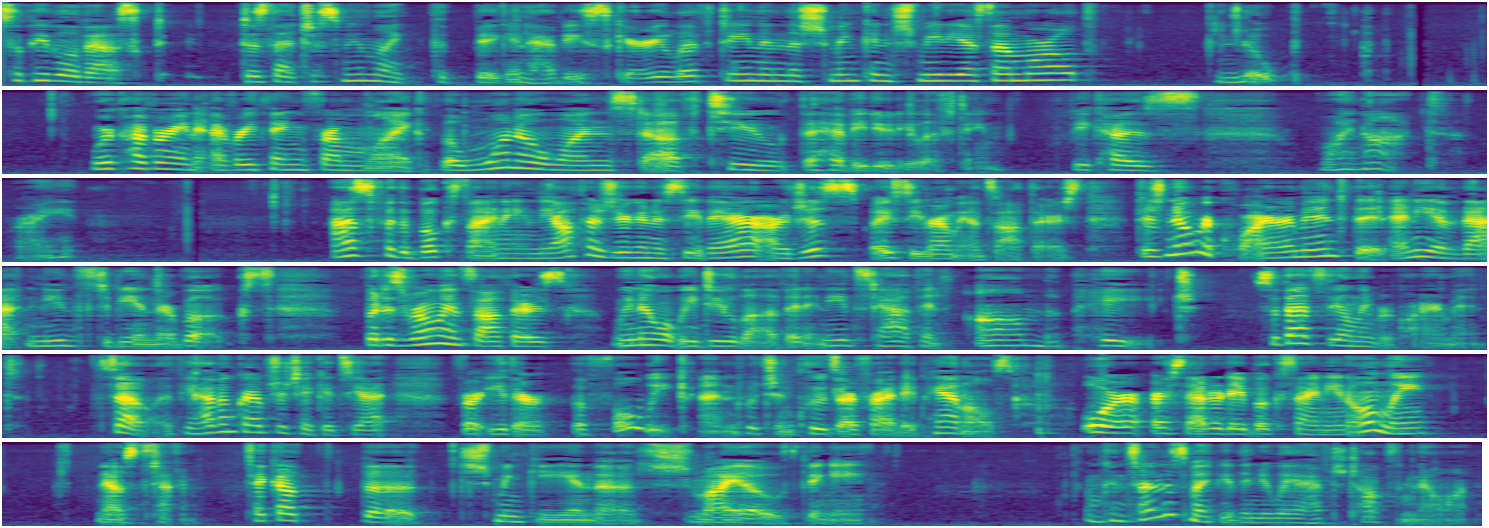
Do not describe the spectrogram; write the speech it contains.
So people have asked, does that just mean like the big and heavy scary lifting in the schmink and schmeedy SM world? Nope. We're covering everything from like the 101 stuff to the heavy duty lifting because why not, right? As for the book signing, the authors you're going to see there are just spicy romance authors. There's no requirement that any of that needs to be in their books. But as romance authors, we know what we do love, and it needs to happen on the page. So that's the only requirement. So if you haven't grabbed your tickets yet for either the full weekend, which includes our Friday panels, or our Saturday book signing only, now's the time. Check out the schminky and the schmayo thingy. I'm concerned this might be the new way I have to talk from now on.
